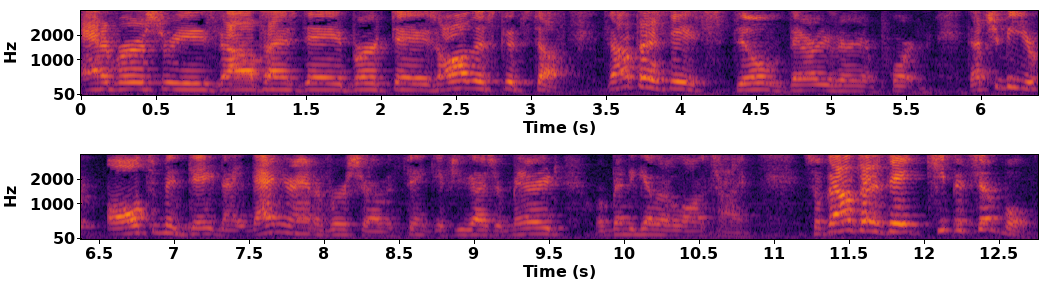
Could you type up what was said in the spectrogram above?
anniversaries, Valentine's Day, birthdays, all this good stuff. Valentine's Day is still very, very important. That should be your ultimate date night. That and your anniversary, I would think, if you guys are married or been together a long time. So Valentine's Day, keep it simple.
